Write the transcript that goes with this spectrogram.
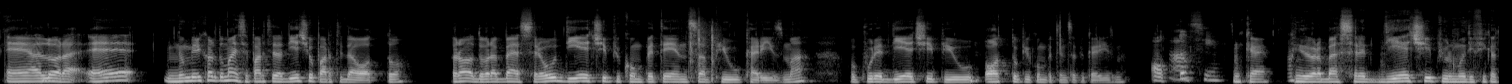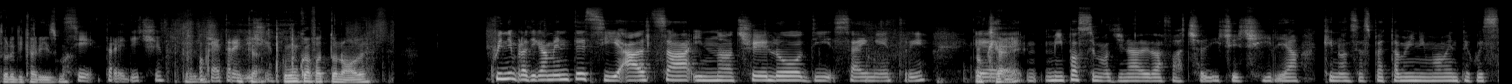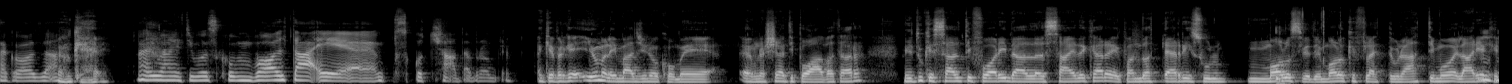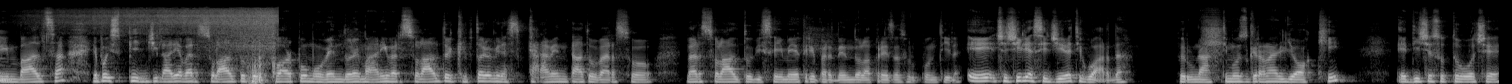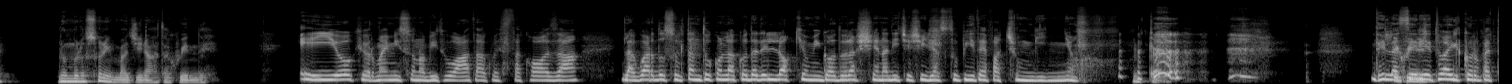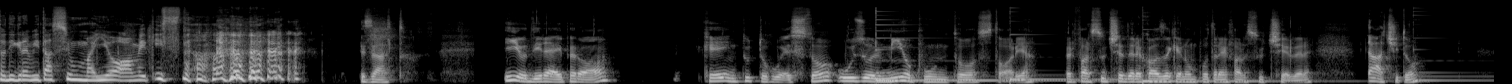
Eh, allora, è... non mi ricordo mai se parte da 10 o parte da 8, però dovrebbe essere o 10 più competenza più carisma, oppure 10 più 8 più competenza più carisma. 8? Ah, sì. Ok, quindi dovrebbe essere 10 più il modificatore di carisma. Sì, 13. 13. Ok, 13. Ok, Comunque ha fatto 9. Quindi praticamente si alza in cielo di 6 metri. E Ok. mi posso immaginare la faccia di Cecilia che non si aspetta minimamente questa cosa. Ok. Ma rimane tipo sconvolta e eh, scocciata proprio. Anche perché io me la immagino come è una scena tipo Avatar, quindi tu che salti fuori dal sidecar e quando atterri sul molo si vede il molo che flette un attimo e l'aria che Mhm. rimbalza e poi spingi l'aria verso l'alto col corpo muovendo le mani verso l'alto e il criptorio viene scaraventato verso, verso l'alto di 6 metri perdendo la presa sul pontile. E Cecilia si gira e ti guarda per un attimo, sgrana gli occhi e dice sottovoce non me lo sono immaginata quindi. E io, che ormai mi sono abituata a questa cosa, la guardo soltanto con la coda dell'occhio, mi godo la scena di Cecilia stupita e faccio un ghigno. Ok. Della quindi- serie tu hai il corpetto di Gravitassium, ma io ho Amethyst. Esatto. Io direi però che in tutto questo uso il mio punto storia per far succedere cose che non potrei far succedere. Tacito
